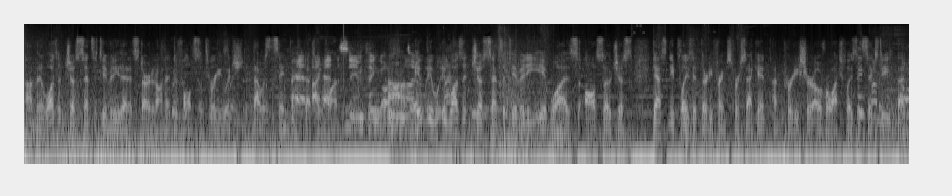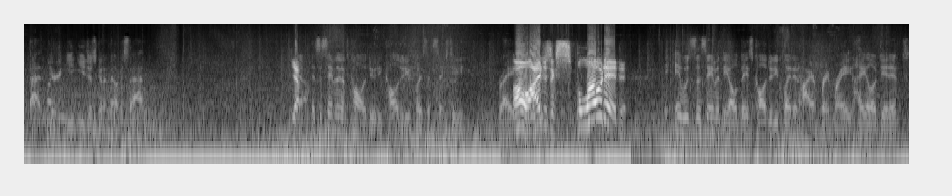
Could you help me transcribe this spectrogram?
Um, and it wasn't just sensitivity that it started on; it defaults to three, which that was the same I thing with had, I had One. the same thing going Um, on too. it, it, it wasn't just sensitivity; it was also just Destiny plays at 30 frames per second. I'm pretty sure Overwatch plays at 60. That that you're you- you're just gonna notice that. Yep. It's the same thing with Call of Duty. Call of Duty plays at 60, right? Oh, I just exploded! It- It was the same in the old days. Call of Duty played at higher frame rate. Halo didn't,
